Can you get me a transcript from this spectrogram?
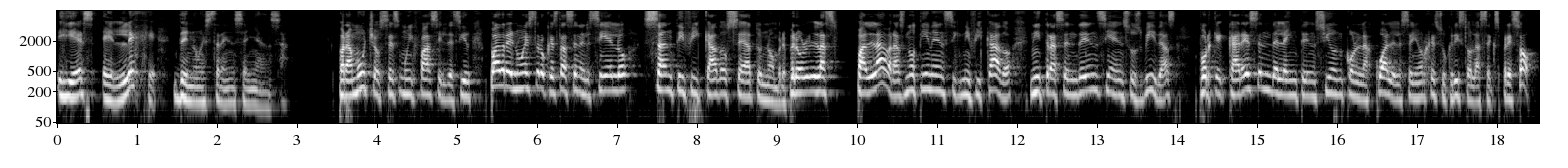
y es el eje de nuestra enseñanza. Para muchos es muy fácil decir, Padre nuestro que estás en el cielo, santificado sea tu nombre. Pero las palabras no tienen significado ni trascendencia en sus vidas porque carecen de la intención con la cual el Señor Jesucristo las expresó.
